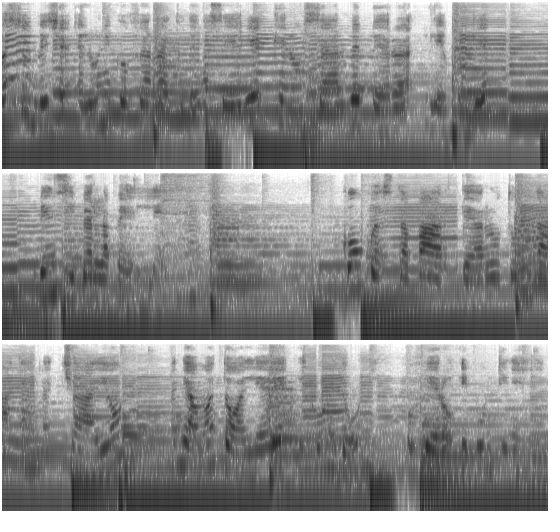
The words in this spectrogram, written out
questo invece è l'unico ferretto della serie che non serve per le unghie bensì per la pelle. Con questa parte arrotondata in acciaio andiamo a togliere i comedoni ovvero i punti neri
